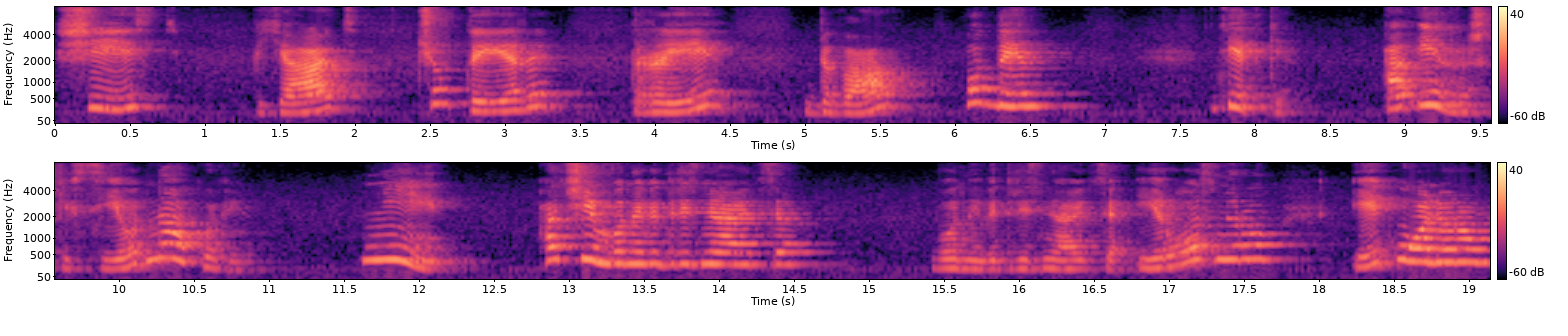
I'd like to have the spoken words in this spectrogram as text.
шість, п'ять, чотири, три, два, один. Дітки, а іграшки всі однакові? Ні. А чим вони відрізняються? Вони відрізняються і розміром, і кольором.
